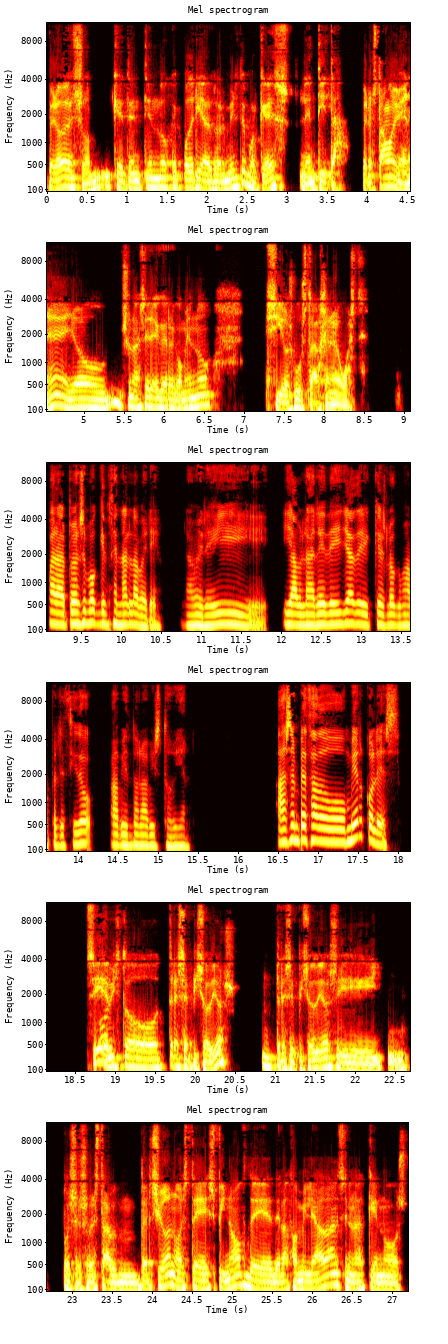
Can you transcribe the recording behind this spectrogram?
pero eso, que te entiendo que podrías dormirte porque es lentita. Pero está muy bien, ¿eh? Yo es una serie que recomiendo si os gusta el género western. Para el próximo quincenal la veré. La veré y, y hablaré de ella, de qué es lo que me ha parecido habiéndola visto bien. ¿Has empezado miércoles? Sí, he visto tres episodios. Tres episodios y pues eso, esta versión o este spin-off de, la familia Adams en la que nos,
